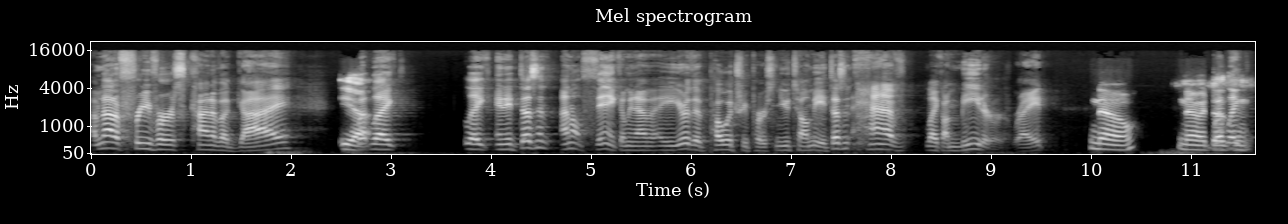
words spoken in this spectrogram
I'm not a free verse kind of a guy. Yeah. But like like and it doesn't I don't think. I mean I, you're the poetry person, you tell me. It doesn't have like a meter, right? No, no, it doesn't. like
